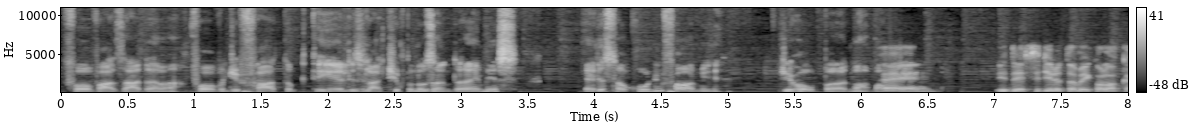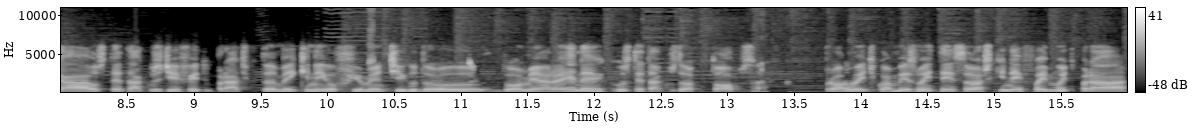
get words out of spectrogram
for vazada, for de fato, que tem eles lá, tipo, nos andames, eles são com uniforme, né? De roupa normal. É. E decidiram também colocar os tentáculos de efeito prático também, que nem o filme antigo do, do Homem-Aranha, né? Os tentáculos do Octopus. É. Provavelmente com a mesma intenção. Acho que nem foi muito pra.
